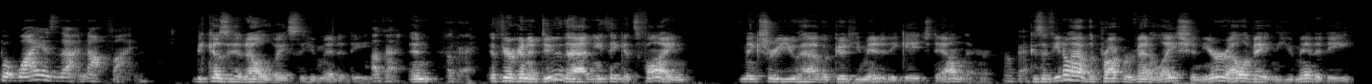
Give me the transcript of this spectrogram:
But why is that not fine? Because it elevates the humidity. Okay. And Okay. if you're going to do that and you think it's fine, make sure you have a good humidity gauge down there. Okay. Because if you don't have the proper ventilation, you're elevating the humidity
